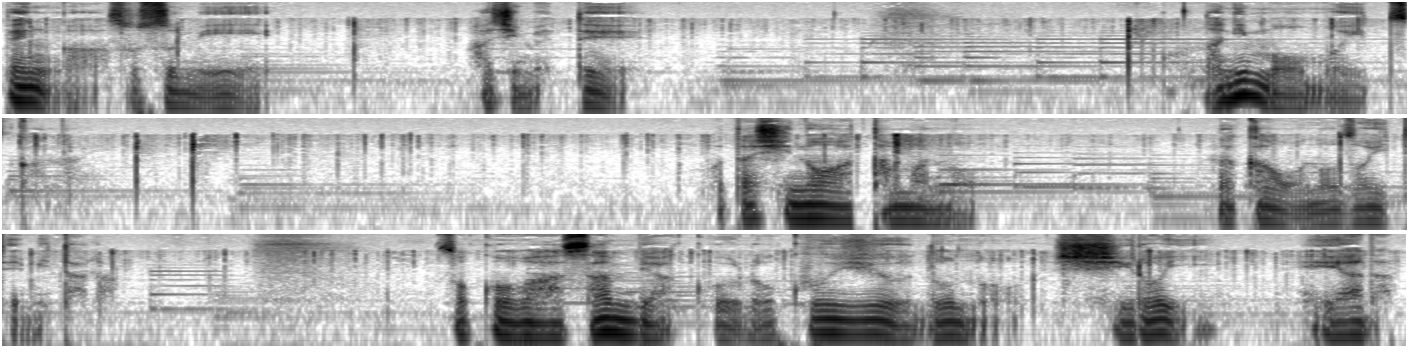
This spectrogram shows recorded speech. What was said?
ペンが進み始めて、何も思いつかない。私の頭の中を覗いてみたら、そこは360度の白い部屋だった。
